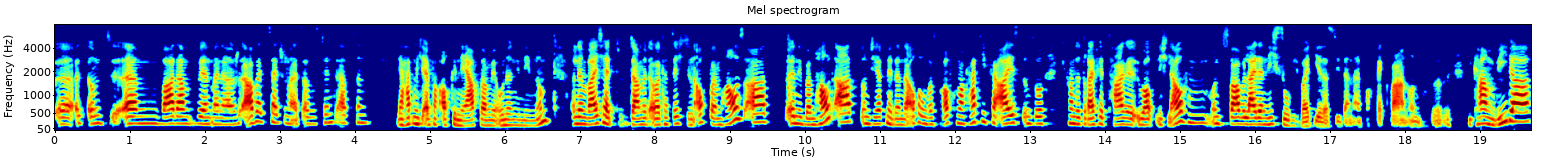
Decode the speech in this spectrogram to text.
äh, und ähm, war da während meiner Arbeitszeit schon als Assistenzärztin. Ja, hat mich einfach auch genervt, war mir unangenehm, ne? Und dann war ich halt damit aber tatsächlich dann auch beim Hausarzt, äh, nee, beim Hautarzt und die hat mir dann da auch irgendwas drauf gemacht, hat die vereist und so. Ich konnte drei, vier Tage überhaupt nicht laufen und es war aber leider nicht so wie bei dir, dass die dann einfach weg waren und äh, die kamen wieder,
